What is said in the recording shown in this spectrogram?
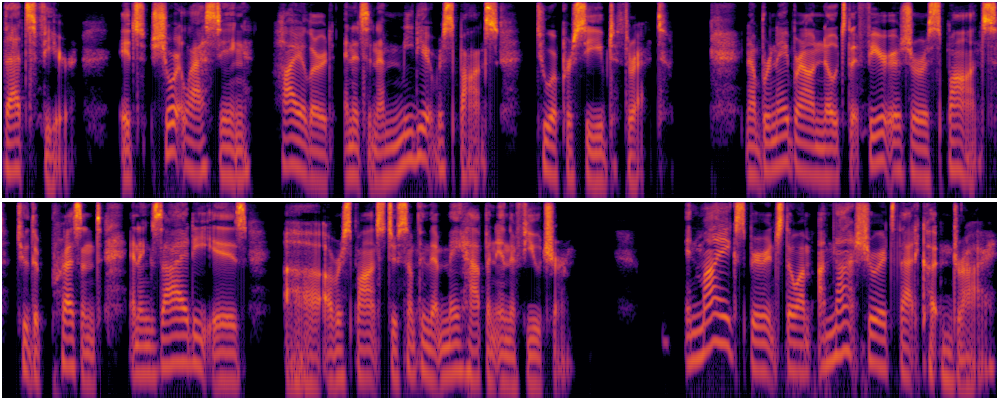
That's fear. It's short lasting, high alert, and it's an immediate response to a perceived threat. Now, Brene Brown notes that fear is a response to the present, and anxiety is uh, a response to something that may happen in the future. In my experience, though, I'm, I'm not sure it's that cut and dry.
